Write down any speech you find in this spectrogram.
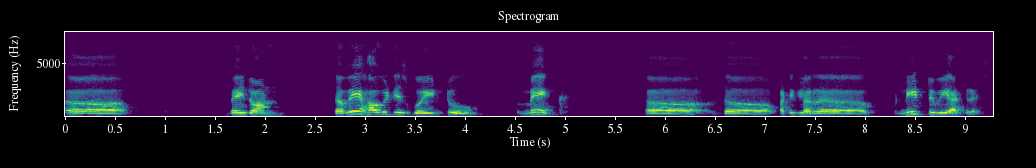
uh, based on the way how it is going to make uh, the particular uh, need to be addressed.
